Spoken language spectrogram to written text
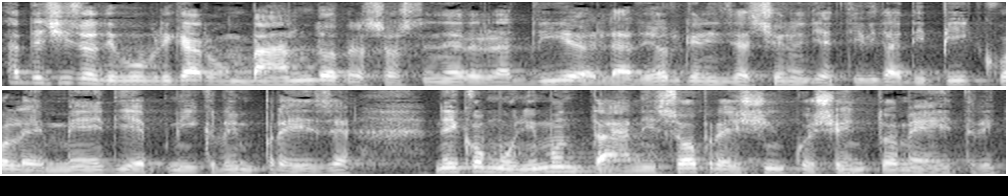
ha deciso di pubblicare un bando per sostenere l'avvio e la riorganizzazione di attività di piccole, medie e microimprese nei comuni montani sopra i 500 metri,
